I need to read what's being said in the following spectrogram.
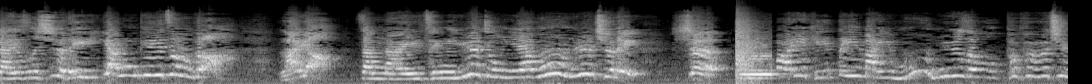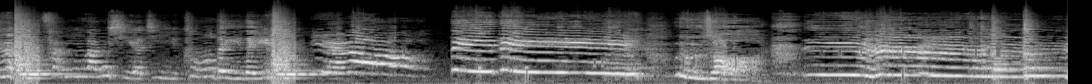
该是学的应该走的。来呀，咱来请岳中爷母女去了。是，把一块对麦母女肉铺铺去，苍狼血迹苦对对。月啊，弟弟，儿嗯，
